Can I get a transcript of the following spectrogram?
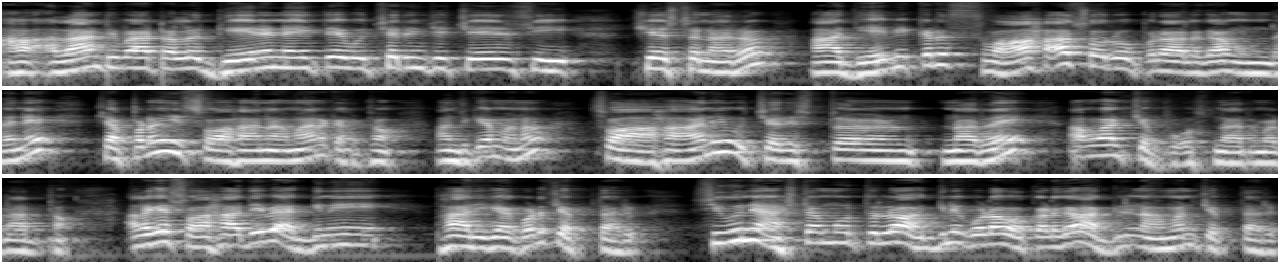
అలాంటి వాటిల్లో దేనినైతే ఉచ్చరించి చేసి చేస్తున్నారో ఆ దేవి ఇక్కడ స్వాహ స్వరూపురాలుగా ఉందని చెప్పడం ఈ స్వాహానామానికి అర్థం. అందుకే మనం స్వాహ అని ఉచ్చరిస్తున్నారని వాళ్ళు చెప్పుకొస్తున్నారు అన్నమాట అర్థం. అలాగే స్వాహాదేవి అగ్ని భార్యగా కూడా చెప్తారు. శివుని అష్టమూర్తుల్లో అగ్ని కూడా ఒకడుగా అగ్నినామని చెప్తారు.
